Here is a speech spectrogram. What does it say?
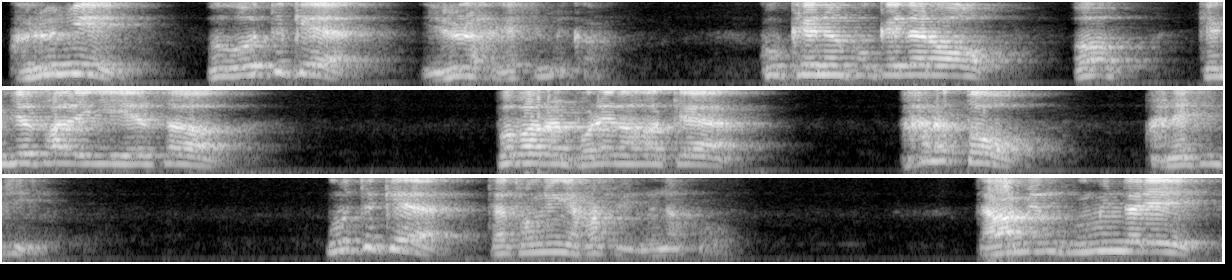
그러니 어, 떻게 일을 하겠습니까? 국회는 국회대로 어, 경제 살리기 위해서 법안을 보내나갔게 하나도 안 해주지. 어떻게 대통령이 할 수 있느냐고. 대한민국 국민들이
